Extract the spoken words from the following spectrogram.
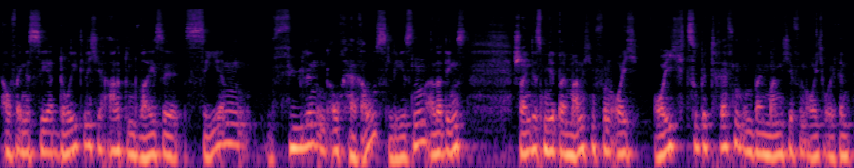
auf eine sehr deutliche Art und Weise sehen, fühlen und auch herauslesen. Allerdings scheint es mir bei manchen von euch euch zu betreffen und bei manchen von euch euren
